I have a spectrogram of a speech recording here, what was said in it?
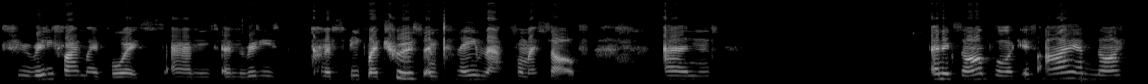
to really find my voice and and really kind of speak my truth and claim that for myself. And an example, like if I am not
